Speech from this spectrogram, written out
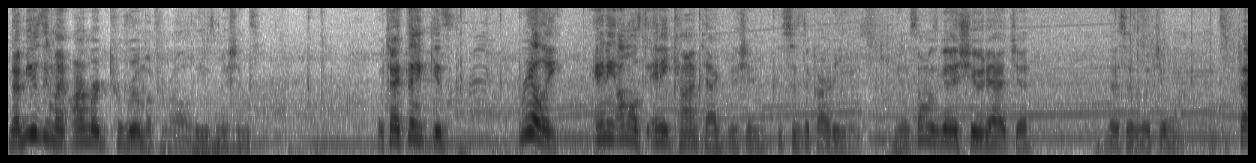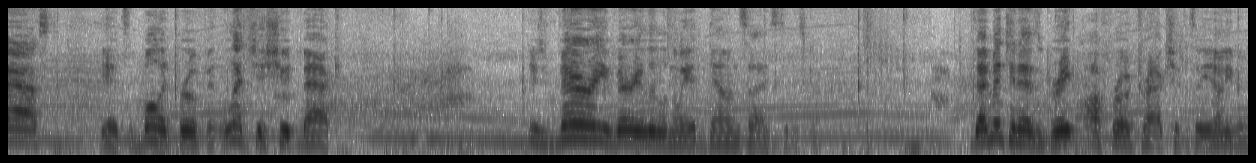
Now I'm using my armored Kuruma for all these missions, which I think is really any almost any contact mission. This is the car to use. You know, someone's going to shoot at you. This is what you want. It's fast. It's bulletproof. It lets you shoot back. There's very, very little in the way of downsides to this car. Dimension has great off-road traction, so you don't even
